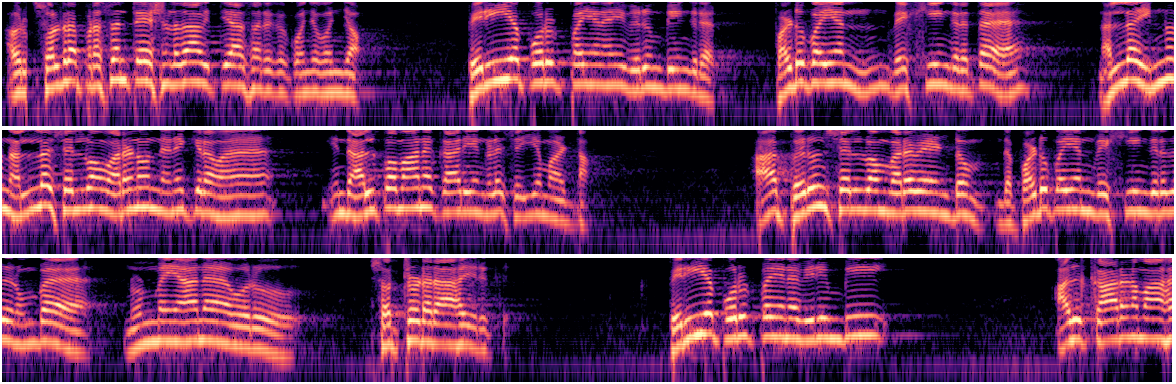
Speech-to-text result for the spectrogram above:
அவர் சொல்கிற ப்ரெசன்டேஷனில் தான் வித்தியாசம் இருக்குது கொஞ்சம் கொஞ்சம். பெரிய பொருட்பயனை விரும்பிங்கிறார். படுபயன் வெக்கிங்கிறத நல்ல இன்னும் நல்ல செல்வம் வரணும்னு நினைக்கிறவன் இந்த அல்பமான காரியங்களை செய்ய மாட்டான். ஆ பெரும் செல்வம் வர வேண்டும். இந்த படுபயன் வெஹிங்கிறது ரொம்ப நுண்மையான ஒரு சொற்றொடராக இருக்கு. பெரிய பொருட்பயனை விரும்பி அது காரணமாக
